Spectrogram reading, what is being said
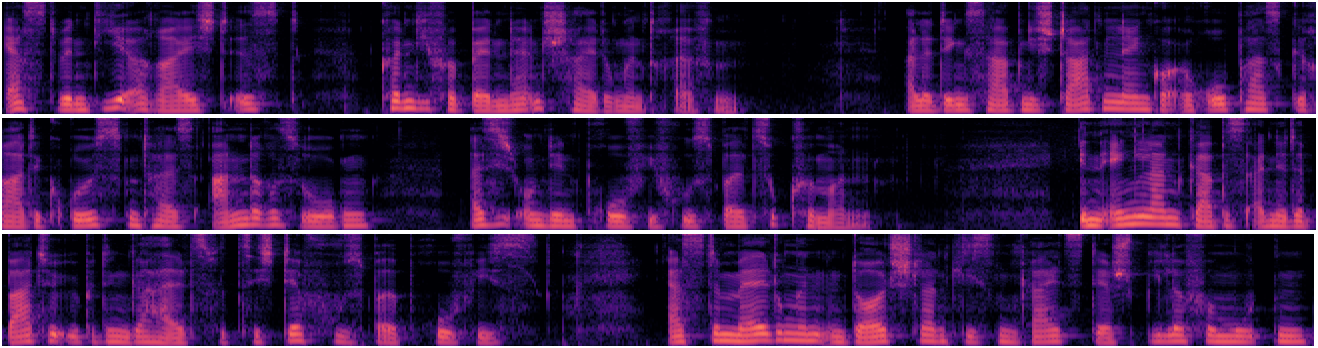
Erst wenn die erreicht ist, können die Verbände Entscheidungen treffen. Allerdings haben die Staatenlenker Europas gerade größtenteils andere Sorgen, als sich um den Profifußball zu kümmern. In England gab es eine Debatte über den Gehaltsverzicht der Fußballprofis. Erste Meldungen in Deutschland ließen Geiz der Spieler vermuten,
